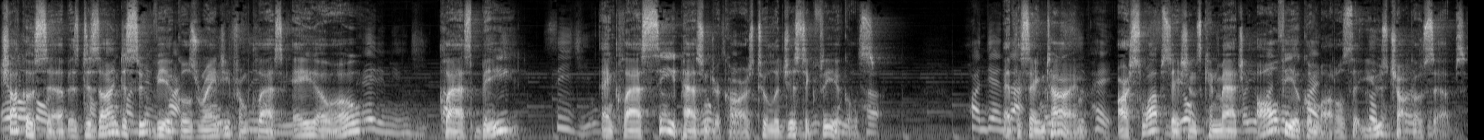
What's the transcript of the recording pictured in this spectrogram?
ChocoSeb is designed to suit vehicles ranging from Class A00, Class B, and Class C passenger cars to logistic vehicles. At the same time, our swap stations can match all vehicle models that use Choco Sebs,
